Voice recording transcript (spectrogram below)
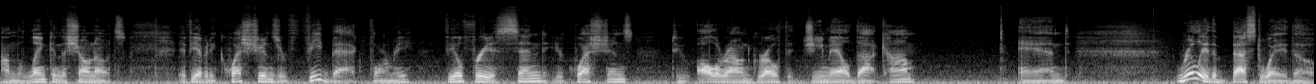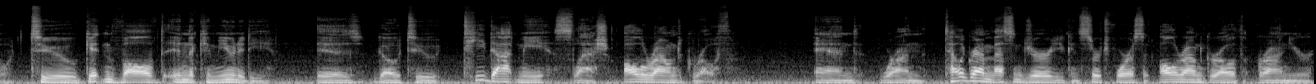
on the link in the show notes. If you have any questions or feedback for me, feel free to send your questions to allaroundgrowth at gmail.com. And really, the best way, though, to get involved in the community is go to t.me slash allaroundgrowth. And we're on Telegram Messenger. You can search for us at All Around Growth or on your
